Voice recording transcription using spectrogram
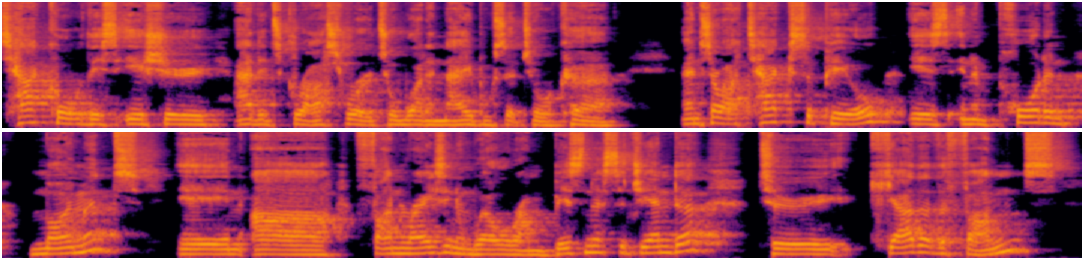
tackle this issue at its grassroots or what enables it to occur. And so our tax appeal is an important moment in our fundraising and well run business agenda to gather the funds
